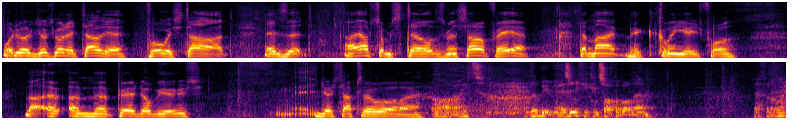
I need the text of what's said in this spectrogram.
What I was just going to tell you before we start is that I have some stills myself here that might be coming useful. That um, the POWs just after the war. All right. Well, they'll be amazing if you can talk about them. Definitely.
